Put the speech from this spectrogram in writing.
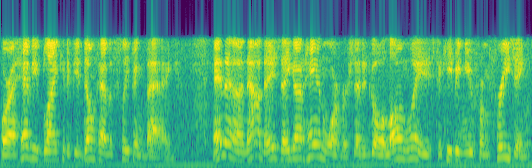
Or a heavy blanket if you don't have a sleeping bag. And uh, nowadays they got hand warmers that'd go a long ways to keeping you from freezing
